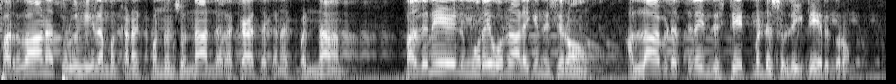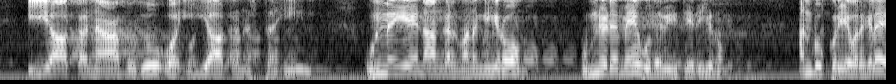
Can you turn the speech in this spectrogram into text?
ஃபர்தான தொழுகையில் நம்ம கணக்கு பண்ணுன்னு சொன்னால் அந்த ரக்காயத்தை கணக்கு பண்ணால் பதினேழு முறை ஒரு நாளைக்கு என்ன செய்கிறோம் அல்லாவிடத்தில் இந்த ஸ்டேட்மெண்ட்டை சொல்லிக்கிட்டே இருக்கிறோம். ஈயாக்க நாபுது ஓ ஈயாக்க நஸ்தீன் உன்னையே நாங்கள் வணங்குகிறோம். உன்னிடமே உதவி தேடுகிறோம். அன்புக்குரியவர்களே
